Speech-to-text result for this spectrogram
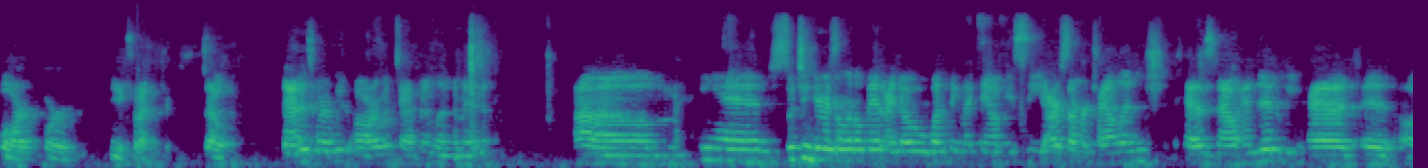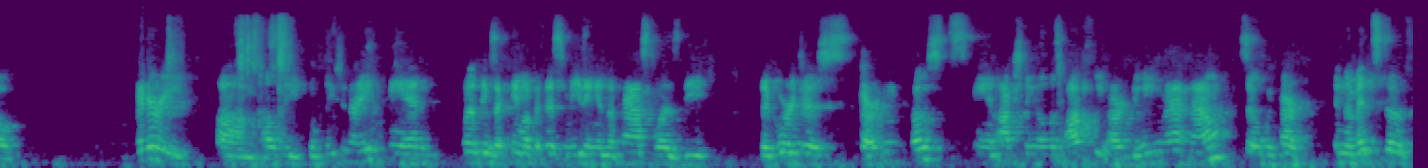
for, for the expenditures. So that is where we are with Kathryn Linnemann. Um, and switching gears a little bit, I know one thing that came up, you see our summer challenge has now ended. We had a, a very um, healthy completion rate. And one of the things that came up at this meeting in the past was the, the gorgeous garden posts and auctioning those off. We are doing that now. So we are in the midst of,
